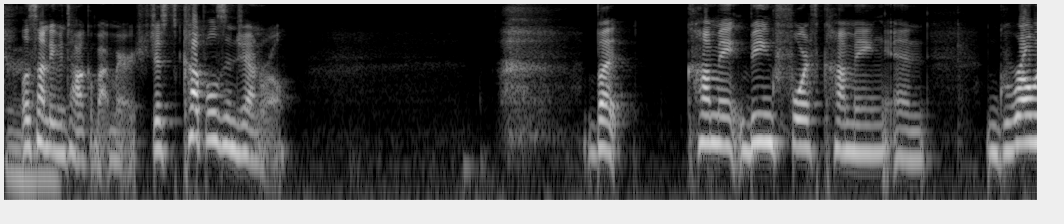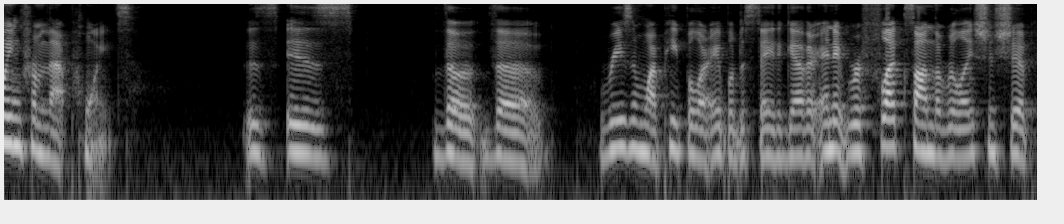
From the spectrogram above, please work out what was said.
Mm-hmm. let's not even talk about marriage just couples in general. But coming being forthcoming and growing from that point is is the the reason why people are able to stay together. And it reflects on the relationship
